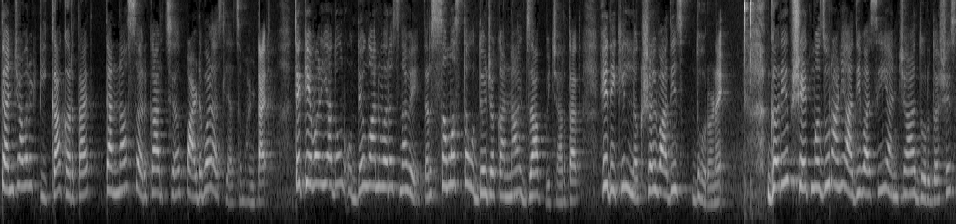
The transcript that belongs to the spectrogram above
त्यांच्यावर टीका करतायत त्यांना सरकारचं पाठबळ असल्याचं म्हणतात ते केवळ या दोन उद्योगांवरच नव्हे तर समस्त उद्योजकांना जाब विचारतात. हे देखील नक्षलवादीच धोरण आहे. गरीब शेतमजूर आणि आदिवासी यांच्या दुर्दशेस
